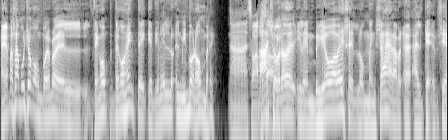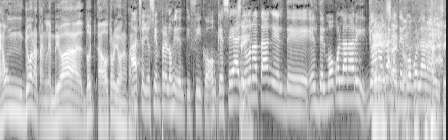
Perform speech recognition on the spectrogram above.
me pasa mucho con, por ejemplo, el, tengo, tengo gente que tiene el, el mismo nombre. Ah, eso me ha pasado. Hacho, a mí. brother, y le envío a veces los mensajes a la- a- al que, si es un Jonathan, le envío a, do- a otro Jonathan. Hacho, yo siempre los identifico. Aunque sea Sí. Jonathan, el de el del moco en la nariz. Jonathan, el Exacto. del moco en la nariz. Sí, o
